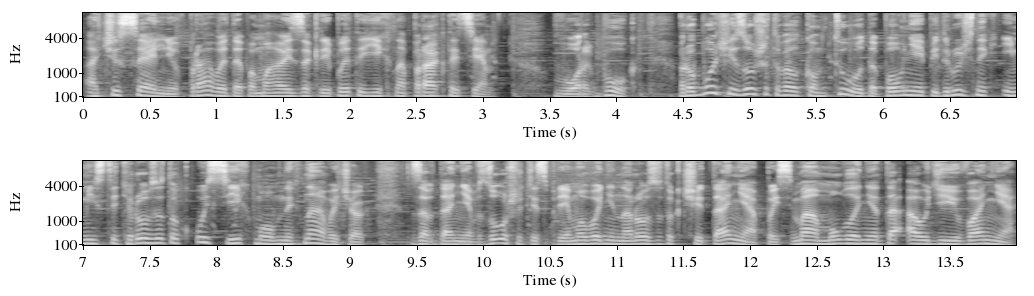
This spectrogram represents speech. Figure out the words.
а чисельні вправи допомагають закріпити їх на практиці. Workbook. Робочий зошит Welcome to доповнює підручник і містить розвиток усіх мовних навичок. Завдання в зошиті спрямовані на розвиток читання, письма, мовлення та аудіювання,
